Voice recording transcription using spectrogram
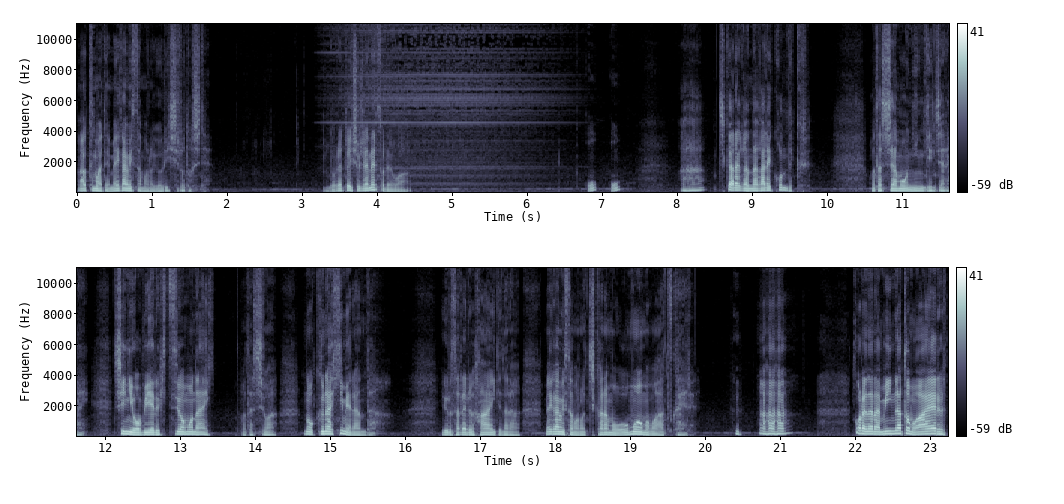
あくまで女神様のよりしろとして。奴隷と一緒じゃね？それは。おお？ああ、力が流れ込んでくる。私はもう人間じゃない。死に怯える必要もない。私は、ノクナ姫なんだ。許される範囲でなら、女神様の力も思うまま扱える。あはは。これならみんなとも会える。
